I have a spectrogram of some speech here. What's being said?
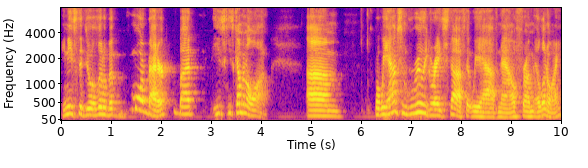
He needs to do a little bit more better, but he's he's coming along. Um, but we have some really great stuff that we have now from Illinois,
